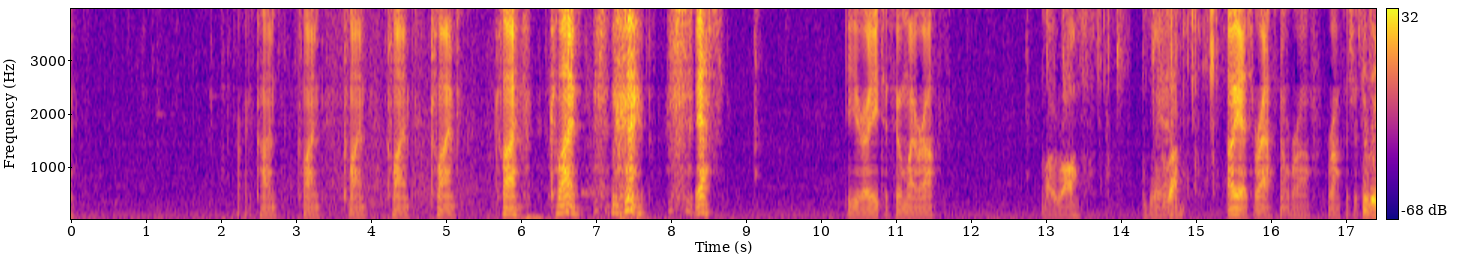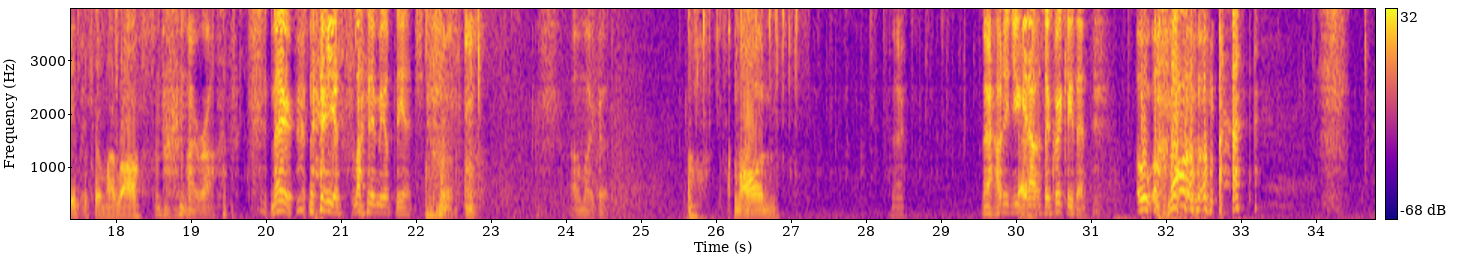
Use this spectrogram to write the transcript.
Alright, climb, climb, climb, climb, climb, climb, climb. No. yes. Are you ready to feel my wrath? My wrath. Yeah. wrath? Oh yeah, it's wrath, not wrath. Wrath is just You ready to feel my wrath? my, my wrath. No, no, you're sliding me off the edge. Oh my god. Oh, come on. No. No, how did you get out so quickly then? Oh! No!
